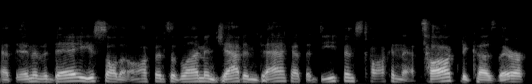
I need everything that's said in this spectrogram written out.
at the end of the day, you saw the offensive lineman jabbing back at the defense, talking that talk because they're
